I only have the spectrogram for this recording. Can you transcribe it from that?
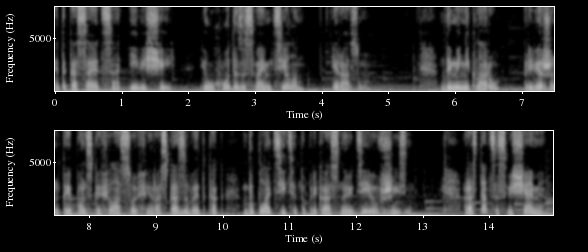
Это касается и вещей, и ухода за своим телом и разумом. Доминик Ларо, приверженка японской философии, рассказывает, как воплотить эту прекрасную идею в жизнь. Расстаться с вещами –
